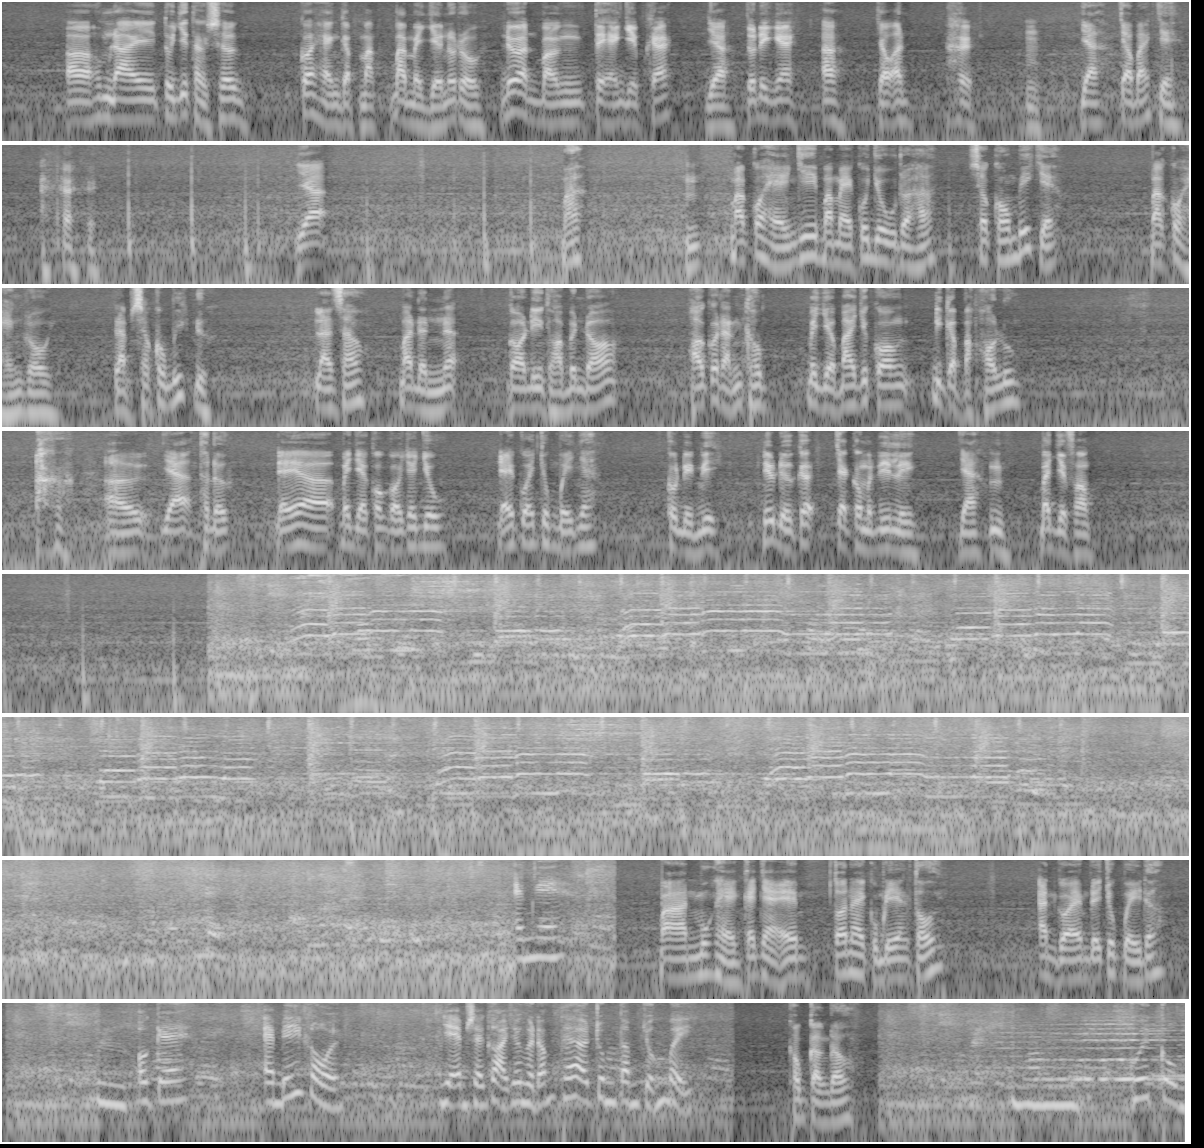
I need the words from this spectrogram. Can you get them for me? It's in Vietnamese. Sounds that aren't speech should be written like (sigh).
À, Hôm nay tôi với thằng Sơn Có hẹn gặp mặt ba mẹ vợ nó rồi. Nếu anh bận thì hẹn dịp khác. Dạ. Tôi đi nghe À chào anh. Dạ chào bác về (laughs) Dạ. Ba Ừ? Ba có hẹn với ba mẹ của Du rồi hả? Sao con không biết vậy? Ba có hẹn rồi. Làm sao con biết được? Là sao? Ba định á Gọi điện thoại bên đó. Hỏi có rảnh không? Bây giờ ba với con đi gặp mặt họ luôn. Ờ dạ thôi được. Để ờ, bây giờ con gọi cho Du. Để cô ấy chuẩn bị nha. Con điện đi. Nếu được á Cha con mình đi liền. Dạ. Ừ Ba về phòng Em nghe. Ba anh muốn hẹn cả nhà em Tối nay cùng đi ăn tối. Anh gọi em để chuẩn bị đó. Ừ, Ok. Em biết rồi. Vậy em sẽ gọi cho người đóng thế ở trung tâm chuẩn bị. Không cần đâu. Cuối cùng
